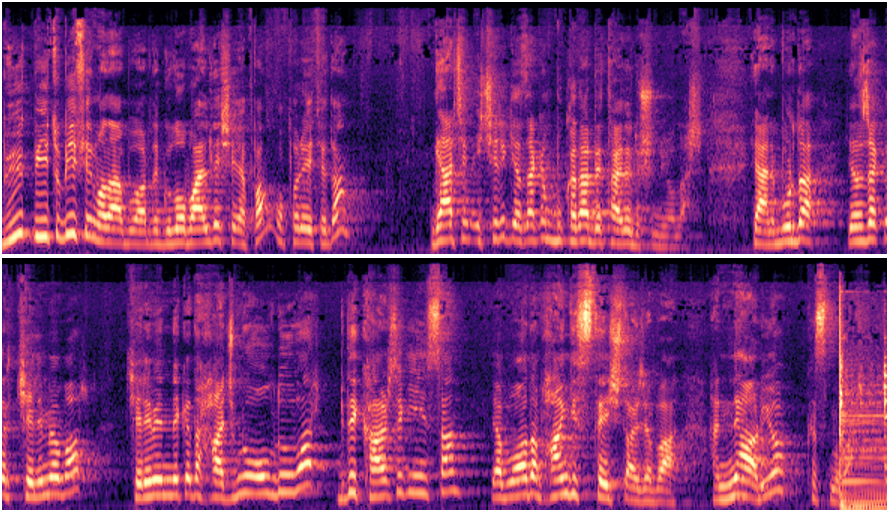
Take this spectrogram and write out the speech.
Büyük B2B firmalar bu arada globalde şey yapan, operate eden gerçekten içerik yazarken bu kadar detayda düşünüyorlar. Yani burada yazacakları kelime var. Kelimenin ne kadar hacmi olduğu var. Bir de karşıdaki insan ya bu adam hangi stage'de acaba? Hani ne arıyor kısmı var.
